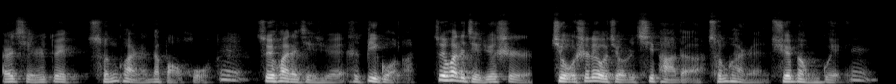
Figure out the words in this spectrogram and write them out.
而且是对存款人的保护。嗯最坏的解决是避过了，最坏的解决是九十六、九十七趴的存款人血本无归，嗯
